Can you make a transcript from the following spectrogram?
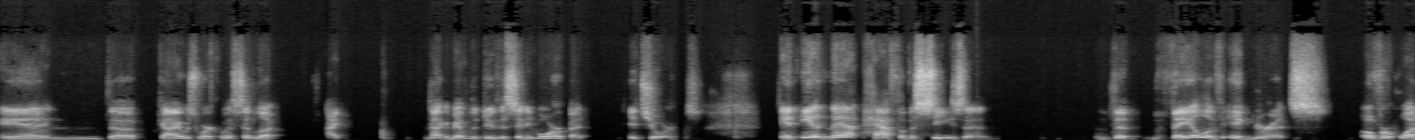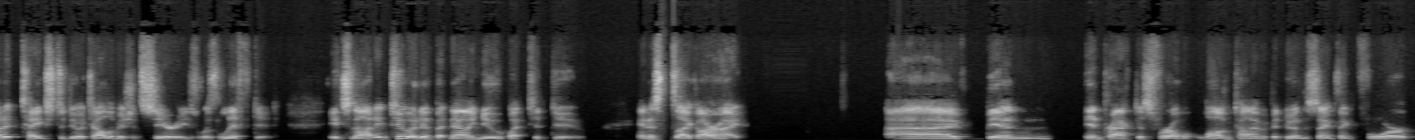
And the guy I was working with said, "Look, not going to be able to do this anymore, but it's yours." And in that half of a season, the veil of ignorance over what it takes to do a television series was lifted. It's not intuitive, but now I knew what to do. And it's like, all right, I've been in practice for a long time. I've been doing the same thing for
